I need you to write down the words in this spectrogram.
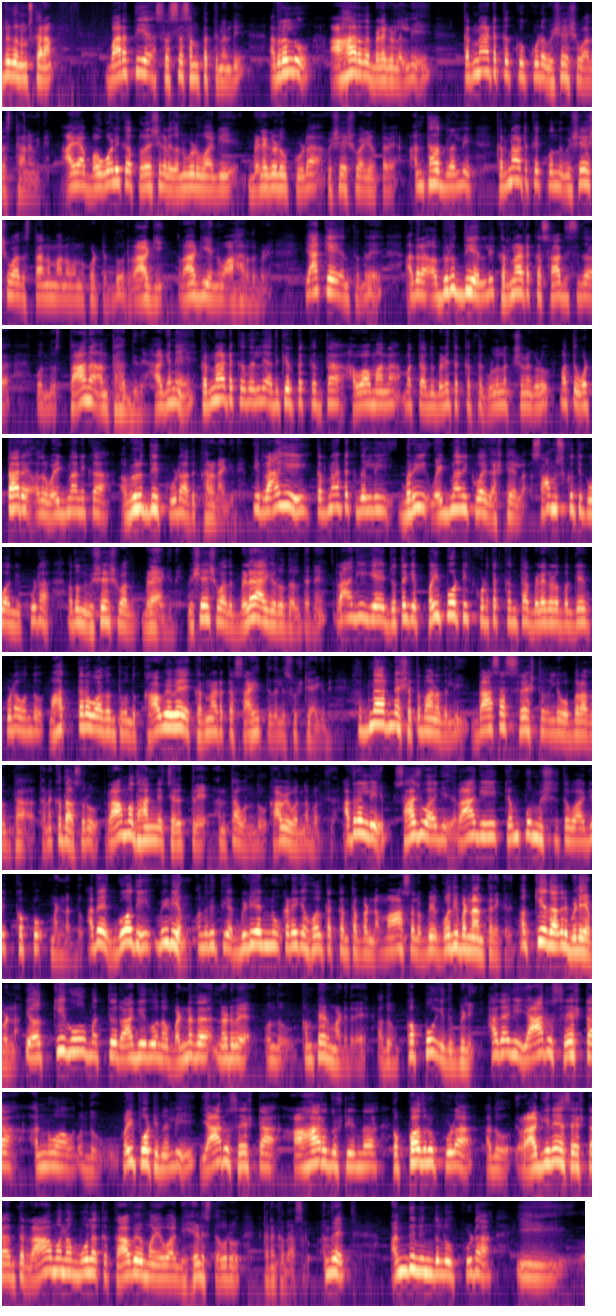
ಎಲ್ರಿಗೂ ನಮಸ್ಕಾರ. ಭಾರತೀಯ ಸಸ್ಯ ಸಂಪತ್ತಿನಲ್ಲಿ ಅದರಲ್ಲೂ ಆಹಾರದ ಬೆಳೆಗಳಲ್ಲಿ ಕರ್ನಾಟಕಕ್ಕೂ ಕೂಡ ವಿಶೇಷವಾದ ಸ್ಥಾನವಿದೆ. ಆಯಾ ಭೌಗೋಳಿಕ ಪ್ರದೇಶಗಳಿಗೆ ಅನುಗುಣವಾಗಿ ಬೆಳೆಗಳು ಕೂಡ ವಿಶೇಷವಾಗಿರ್ತವೆ. ಅಂತಹದ್ರಲ್ಲಿ ಕರ್ನಾಟಕಕ್ಕೊಂದು ವಿಶೇಷವಾದ ಸ್ಥಾನಮಾನವನ್ನು ಕೊಟ್ಟದ್ದು ರಾಗಿ. ರಾಗಿ ಎನ್ನುವ ಆಹಾರದ ಬೆಳೆ. ಯಾಕೆ ಅಂತಂದರೆ ಅದರ ಅಭಿವೃದ್ಧಿಯಲ್ಲಿ ಕರ್ನಾಟಕ ಸಾಧಿಸಿದ ಒಂದು ಸ್ಥಾನ ಅಂತಹದ್ದಿದೆ. ಹಾಗೆಯೇ ಕರ್ನಾಟಕದಲ್ಲಿ ಅದಕ್ಕಿರ್ತಕ್ಕಂಥ ಹವಾಮಾನ ಮತ್ತು ಅದು ಬೆಳೀತಕ್ಕಂಥ ಗುಣಲಕ್ಷಣಗಳು ಮತ್ತು ಒಟ್ಟಾರೆ ಅದರ ವೈಜ್ಞಾನಿಕ ಅಭಿವೃದ್ಧಿ ಕೂಡ ಅದಕ್ಕೆ ಕಾರಣ ಆಗಿದೆ. ಈ ರಾಗಿ ಕರ್ನಾಟಕದಲ್ಲಿ ಬರೀ ವೈಜ್ಞಾನಿಕವಾಗಿ ಅಷ್ಟೇ ಅಲ್ಲ, ಸಾಂಸ್ಕೃತಿಕವಾಗಿ ಕೂಡ ಅದೊಂದು ವಿಶೇಷವಾದ ಬೆಳೆ ಆಗಿದೆ. ವಿಶೇಷವಾದ ಬೆಳೆ ಆಗಿರೋದಲ್ಲದೆ ರಾಗಿಗೆ ಜೊತೆಗೆ ಪೈಪೋಟಿ ಕೊಡ್ತಕ್ಕಂಥ ಬೆಳೆಗಳ ಬಗ್ಗೆ ಕೂಡ ಒಂದು ಮಹತ್ತರವಾದಂಥ ಒಂದು ಕಾವ್ಯವೇ ಕರ್ನಾಟಕ ಸಾಹಿತ್ಯದಲ್ಲಿ ಸೃಷ್ಟಿಯಾಗಿದೆ. ಹದಿನಾರನೇ ಶತಮಾನದಲ್ಲಿ ದಾಸ ಶ್ರೇಷ್ಠರಲ್ಲಿ ಒಬ್ಬರಾದಂತಹ ಕನಕದಾಸರು ರಾಮಧಾನ್ಯ ಚರಿತ್ರೆ ಅಂತ ಒಂದು ಕಾವ್ಯವನ್ನು ಬರ್ತಿದೆ ಅದರಲ್ಲಿ ಸಹಜವಾಗಿ ರಾಗಿ ಕೆಂಪು ಮಿಶ್ರಿತವಾಗಿ ಕಪ್ಪು ಬಣ್ಣದ್ದು ಅದೇ ಗೋಧಿ ಮೀಡಿಯಂ, ಒಂದು ರೀತಿಯ ಬಿಳಿಯನ್ನು ಕಡೆಗೆ ಹೋಲ್ತಕ್ಕಂಥ ಬಣ್ಣ, ಮಾಸಲು ಗೋಧಿ ಬಣ್ಣ ಅಂತಾನೆ ಕರೀತಾರೆ. ಅಕ್ಕಿಯದಾದ್ರೆ ಬಿಳಿಯ ಬಣ್ಣ. ಅಕ್ಕಿಗೂ ಮತ್ತು ರಾಗಿಗೂ ನಾವು ಬಣ್ಣದ ನಡುವೆ ಒಂದು ಕಂಪೇರ್ ಮಾಡಿದರೆ ಅದು ಕಪ್ಪು, ಇದು ಬಿಳಿ. ಹಾಗಾಗಿ ಯಾರು ಶ್ರೇಷ್ಠ ಅನ್ನುವ ಒಂದು ಪೈಪೋಟಿನಲ್ಲಿ ಯಾರು ಶ್ರೇಷ್ಠ ಆಹಾರ ದೃಷ್ಟಿಯಿಂದ ಕಪ್ಪಾದರೂ ಕೂಡ ಅದು ರಾಗಿನೇ ಶ್ರೇಷ್ಠ ಅಂತ ರಾಮನ ಮೂಲಕ ಕಾವ್ಯಮಯವಾಗಿ ಹೇಳಿಸಿದವರು ಕನಕದಾಸರು. ಅಂದರೆ ಅಂದಿನಿಂದಲೂ ಕೂಡ ಈ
